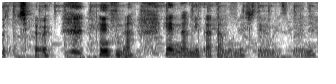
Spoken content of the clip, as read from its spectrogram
っちゃう。変な変な見方もねしてるんですけどね。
